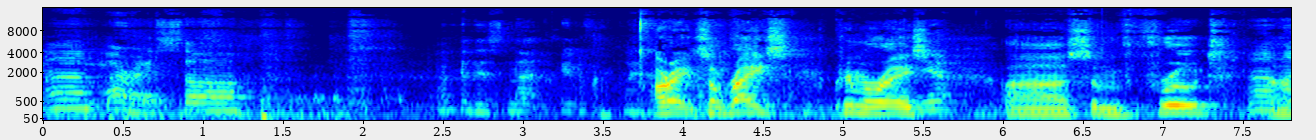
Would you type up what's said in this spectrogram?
Um. All right. So look at this not beautiful place. All right, so rice, cream of rice, Yep. Uh, some fruit, Uh-huh.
